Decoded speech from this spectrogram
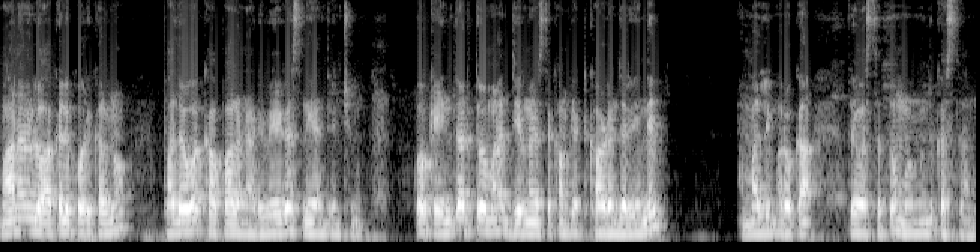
మానవునిలో ఆకలి కోరికలను పదవ కపాల నాడి వేగస్ నియంత్రించును. ఓకే ఇంతటితో మన జీర్ణ వ్యవస్థ కంప్లీట్ కావడం జరిగింది. మళ్ళీ మరొక వ్యవస్థతో ముందుకు వస్తాను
